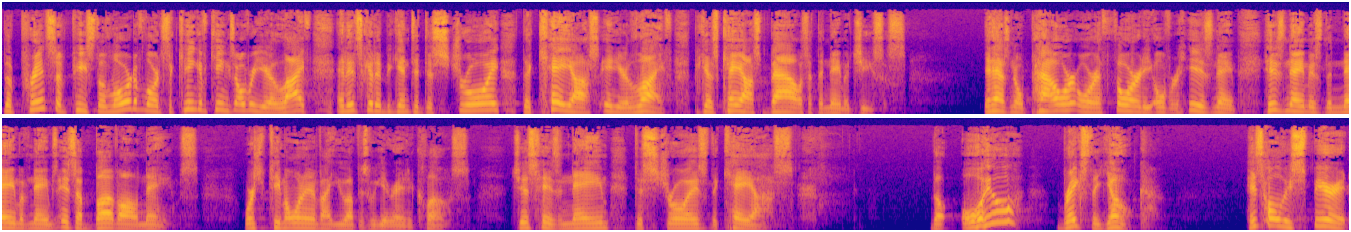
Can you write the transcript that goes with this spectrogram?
the Prince of Peace, the Lord of Lords, the King of Kings over your life, and it's going to begin to destroy the chaos in your life because chaos bows at the name of Jesus. It has no power or authority over His name. His name is the name of names, it's above all names. Worship team, I want to invite you up as we get ready to close. Just His name destroys the chaos. The oil breaks the yoke. His Holy Spirit,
